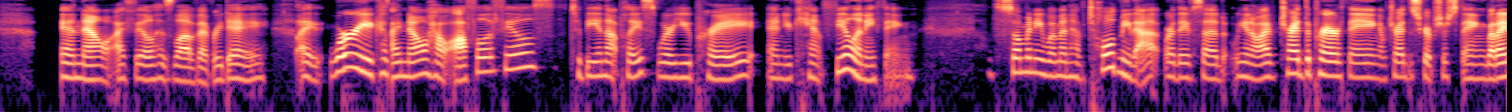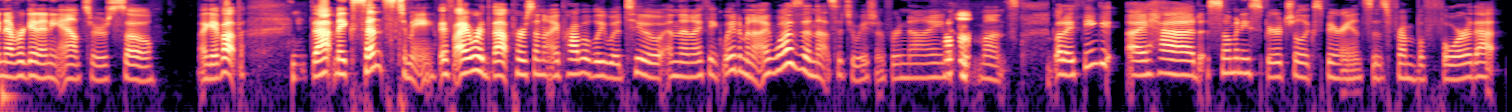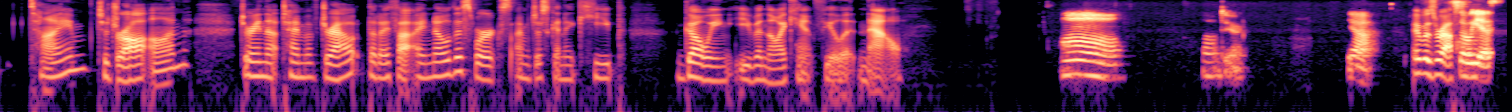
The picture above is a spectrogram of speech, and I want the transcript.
And now I feel his love every day. I worry because I know how awful it feels to be in that place where you pray and you can't feel anything. So many women have told me that, where they've said, you know, I've tried the prayer thing, I've tried the scriptures thing, but I never get any answers. So I gave up. That makes sense to me. If I were that person, I probably would too. And then I think, wait a minute, I was in that situation for 9 mm-hmm. months. But I think I had so many spiritual experiences from before that time to draw on during that time of drought that I thought, I know this works. I'm just going to keep going, even though I can't feel it now. Oh, oh dear. Yeah. It was rough. So, yes,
